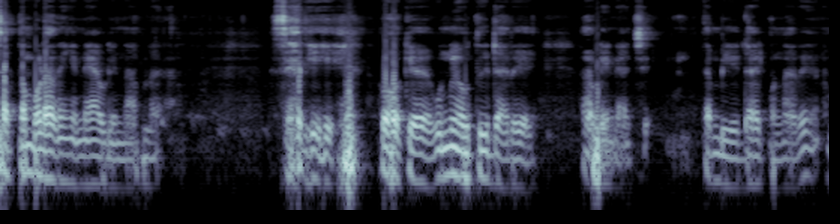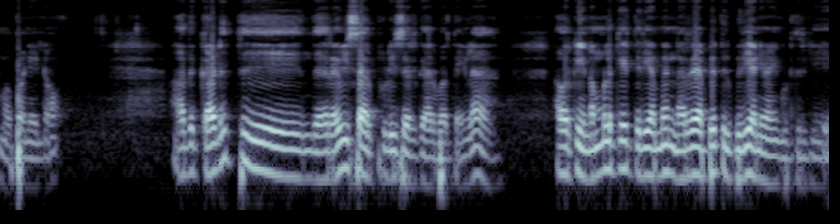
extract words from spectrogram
சத்தம் போடாதீங்க என்ன அப்படின்னாப்புல. சரி ஓகே உண்மையை ஒத்துக்கிட்டாரு அப்படின்னாச்சு. தம்பி டயட் பண்ணார் நம்ம பண்ணிட்டோம். அதுக்கு அடுத்து இந்த ரவி சார் ப்ரொடியூசர் இருக்கார் பார்த்தீங்களா அவருக்கு நம்மளுக்கே தெரியாமல் நிறையா பேர்த்துக்கு பிரியாணி வாங்கி கொடுத்துருக்கீங்க.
